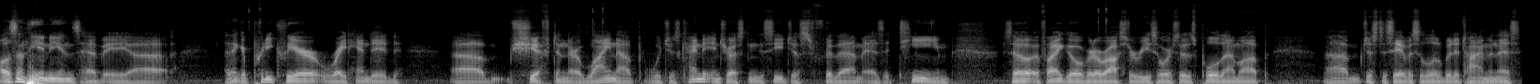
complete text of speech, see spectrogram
All of a sudden, the Indians have a, uh, I think, a pretty clear right-handed um, shift in their lineup, which is kind of interesting to see just for them as a team. So if I go over to roster resources, pull them up, um, just to save us a little bit of time in this.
